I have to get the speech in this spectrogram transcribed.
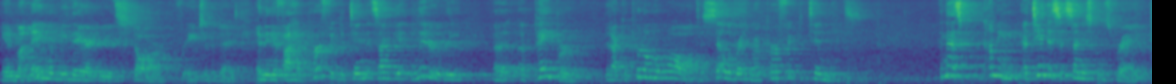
And my name would be there and it would be a star for each of the days. And then if I had perfect attendance, I'd get literally a, a paper that I could put on the wall to celebrate my perfect attendance. And that's, I mean, attendance at Sunday school is great.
